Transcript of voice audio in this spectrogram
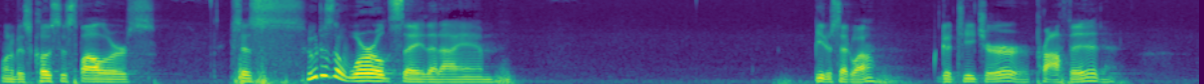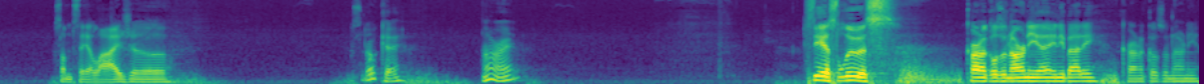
one of his closest followers, he says, Who does the world say that I am? Peter said, Well, good teacher prophet. Some say Elijah. Said, Okay, all right. C.S. Lewis, Chronicles of Narnia, anybody? Chronicles of Narnia?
